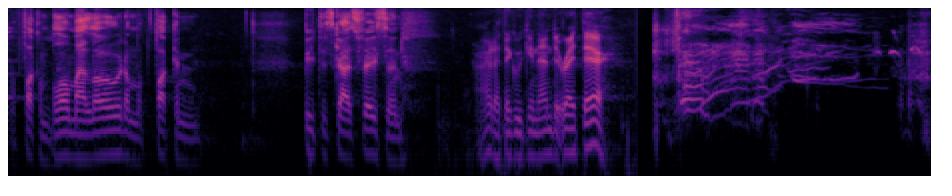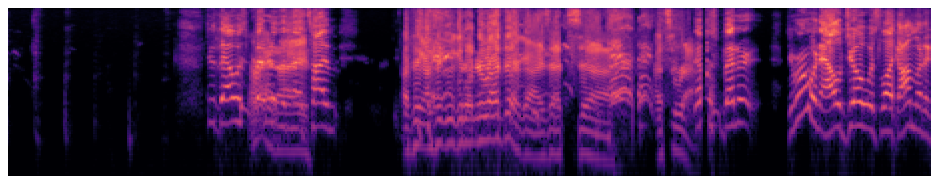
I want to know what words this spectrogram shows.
I'll fucking blow my load. I'm gonna fucking beat this guy's face in. All right, I think we can end it right there. Dude, that was better right, than I, that time. I think I think we can end it right there, guys. That's uh that's a wrap. That was better. You remember when Aljo was like, I'm gonna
